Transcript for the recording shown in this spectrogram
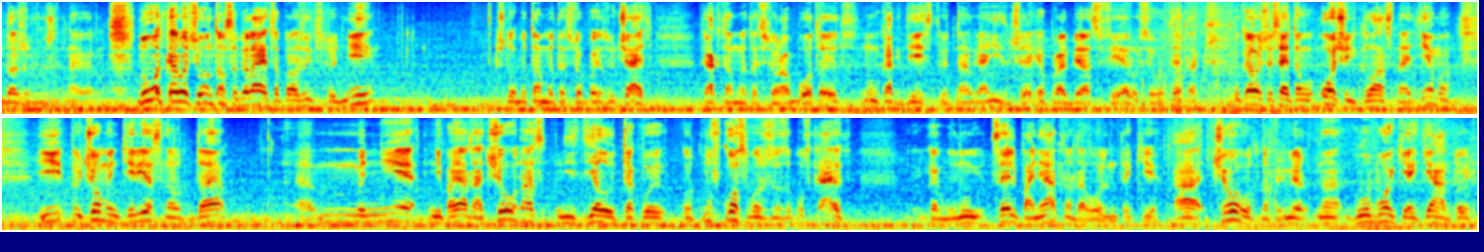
даже выжить, наверное. Ну вот, короче, он там собирается прожить 100 дней, чтобы там это все поизучать как там это все работает, ну, как действует на организм человека, про биосферу, все вот это. Ну, короче, вся эта очень классная тема. И причем интересно, вот, да, мне непонятно, а что у нас не сделают такой, вот, ну, в космос же запускают, как бы, ну, цель понятна довольно-таки. А что вот, например, на глубокий океан, то есть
